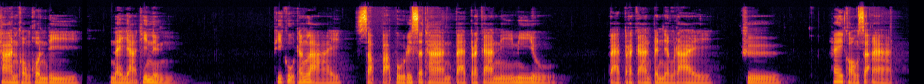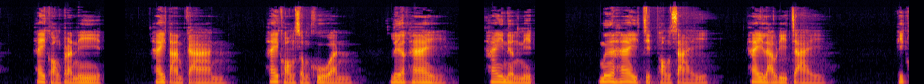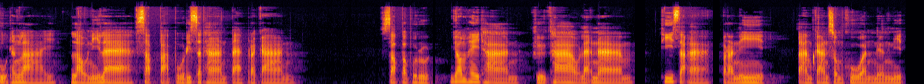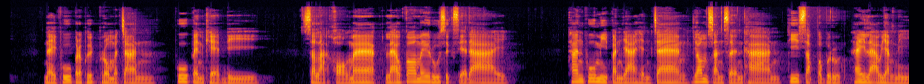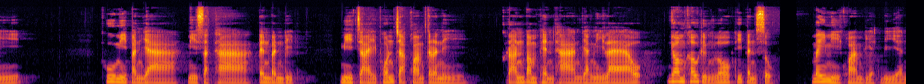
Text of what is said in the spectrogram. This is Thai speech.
ทานของคนดีในยะที่หนึ่งพิกุทั้งหลาย สัปปะปูริสทานแปดประการนี้มีอยู่แปดประการเป็นอย่างไร คือ ให้ของสะอาด ให้ของประณีต ให้ตามการ ให้ของสมควร เลือกให้ ให้เนืองนิด เมื่อให้จิตผ่องใส ให้แล้วดีใจพิกุทั้งหลาย เหล่านี้แล สัปปะปูริสทานแปดประการ สัปปบุรุษย่อมให้ทาน คือข้าวและน้ำที่สะอาด ประณีต ตามการสมควรเนืองนิด ในผู้ประพฤติพรหมจรรย์ ผู้เป็นเขตดี สละของมากแล้วก็ไม่รู้สึกเสียดาย ท่านผู้มีปัญญาเห็นแจ้งย่อมสรรเสริญทานที่สัปปบุรุษให้แล้วอย่างนี้ ผู้มีปัญญา มีศรัทธา เป็นบัณฑิต มีใจพ้นจากความตรณีครั้นบำเพ็ญทานอย่างนี้แล้ว ย่อมเข้าถึงโลกที่เป็นสุข ไม่มีความเบียดเบียน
